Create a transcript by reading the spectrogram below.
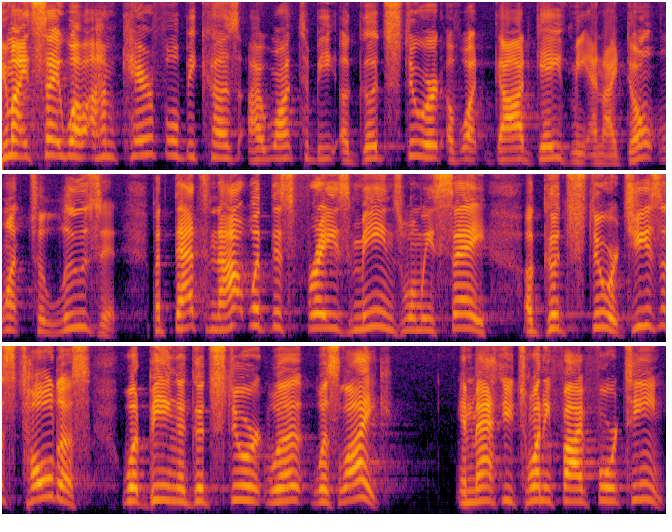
You might say, Well, I'm careful because I want to be a good steward of what God gave me and I don't want to lose it. But that's not what this phrase means when we say a good steward. Jesus told us what being a good steward was like in Matthew 25 14.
